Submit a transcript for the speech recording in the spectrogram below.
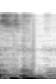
like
